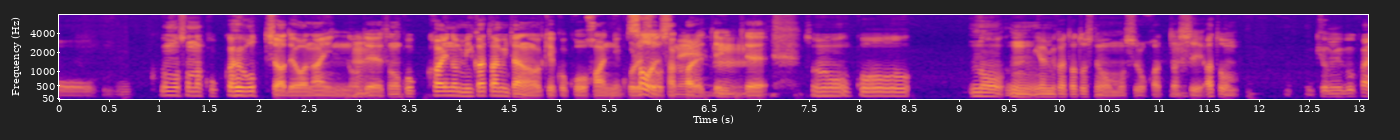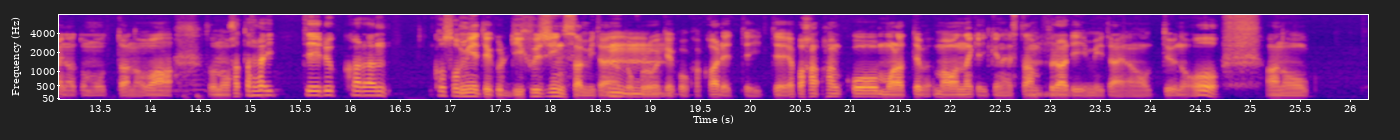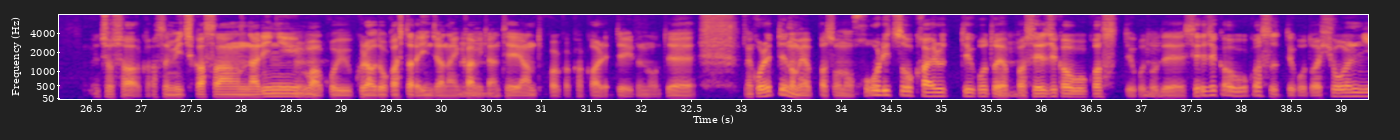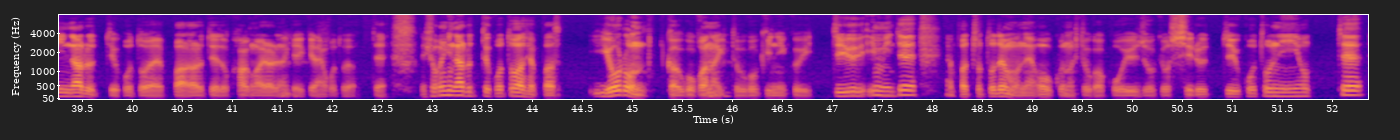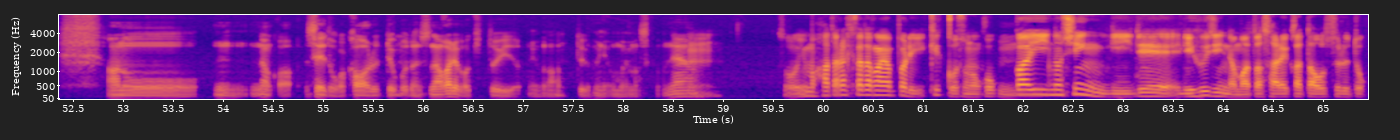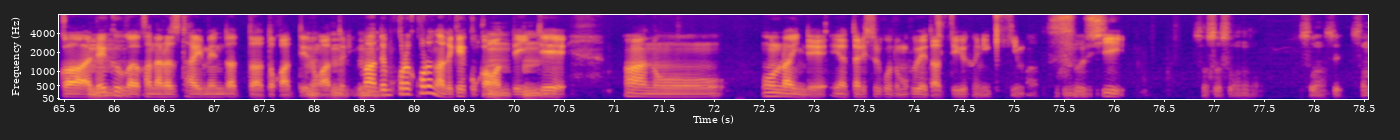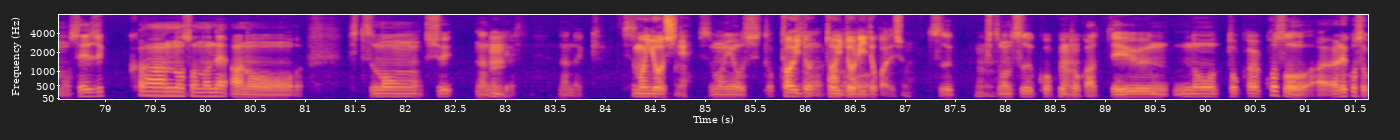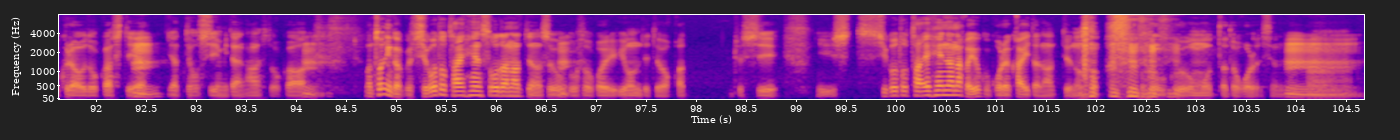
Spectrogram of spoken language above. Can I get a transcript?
僕もそんな国会ウォッチャーではないので、うん。その国会の見方みたいなのが結構後半にこれ書そうですね。かれていて、そ,、の、こう、の、うん、読み方としても面白かったし、あと、興味深いなと思ったのは、その、働いているからこそ見えてくる理不尽さみたいなところが結構書かれていて、やっぱは、ハンコをもらって回んなきゃいけないスタンプラリーみたいなのっていうのを、あの、著者、霞千佳さんなりに、うん。まあこういうクラウド化したらいいんじゃないかみたいな提案とかが書かれているので、でこれっていうのもやっぱその法律を変えるっていうことはやっぱ政治家を動かすっていうことで、政治家を動かすっていうことは票になるっていうことはやっぱある程度考えられなきゃいけないことであって、で票になるってことはやっぱ世論が動かないと動きにくいっていう意味で、やっぱちょっとでもね、多くの人がこういう状況を知るっていうことによって、あのーうん、なんか制度が変わるっていうことにつながればきっといいだろうなっていうふうに思いますけどね。うん。そう、今働き方がやっぱり結構その国会の審議で理不尽な待たされ方をするとか、うん。レクが必ず対面だったとかっていうのがあったり、うんうんまあでもこれコロナで結構変わっていて、うんあのーオンラインでやったりすることも増えたっていうふうに聞きますし、そうそうそう。そうなんですその政治家のそのね、あのー質問し、なんだっけ、うなんだっけ？質問用紙ね。質問用紙とか。問い問い取りとかでしょ？通うん質問通告とかっていうのとかこそ、あれこそクラウド化してや,、うんやってほしいみたいな話とか、うん。まあ、とにかく仕事大変そうだなっていうのはすごうくそこ読んでて分かるし、し仕事大変な中よくこれ書いたなっていうのも 僕思ったところですよね。ううんん。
